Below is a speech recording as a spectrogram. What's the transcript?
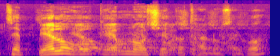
સાહેબ, પહેલો હોક એમનો છે કથાનો સાહેબ, હો.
